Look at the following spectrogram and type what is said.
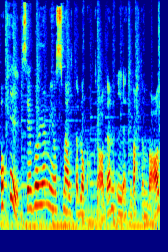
Okej, så jag börjar med att smälta blockchokladen i ett vattenbad.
